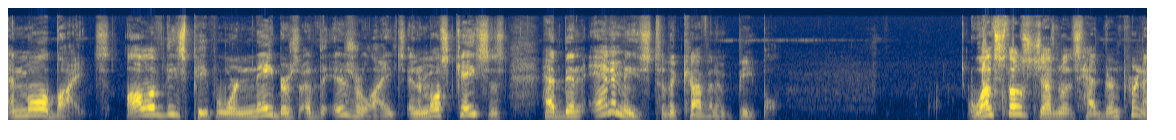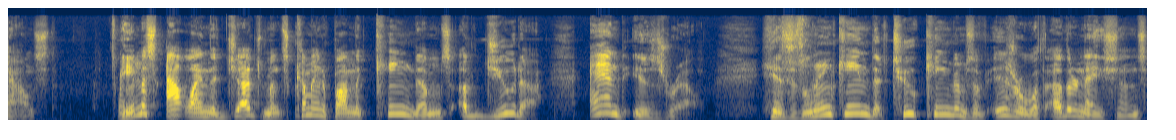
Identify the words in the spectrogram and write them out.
and Moabites. All of these people were neighbors of the Israelites and in most cases had been enemies to the covenant people. Once those judgments had been pronounced, Amos outlined the judgments coming upon the kingdoms of Judah and Israel. His linking the two kingdoms of Israel with other nations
